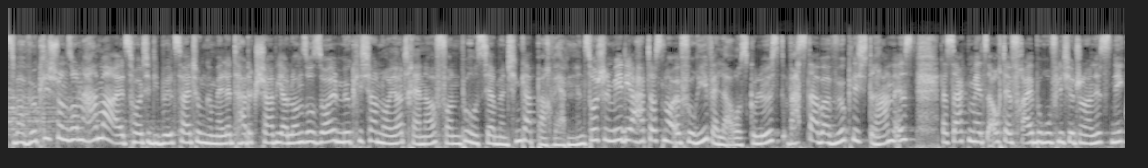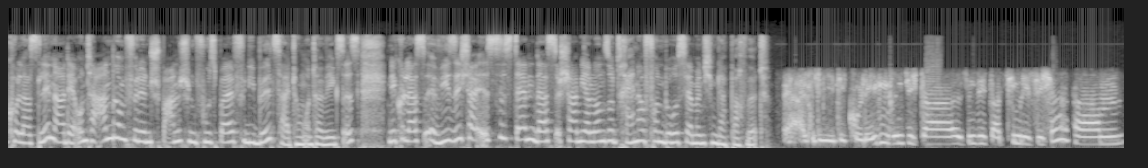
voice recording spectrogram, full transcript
Das war wirklich schon so ein Hammer, als heute die Bildzeitung gemeldet hat, Xabi Alonso soll möglicher neuer Trainer von Borussia Mönchengladbach werden. In Social Media hat das eine Euphoriewelle ausgelöst. Was da aber wirklich dran ist, das sagt mir jetzt auch der freiberufliche Journalist Nicolas Linner, der unter anderem für den spanischen Fußball für die Bildzeitung unterwegs ist. Nicolas, wie sicher ist es denn, dass Xabi Alonso Trainer von Borussia Mönchengladbach wird? Ja, also die, die Kollegen sind sich da sind sich da ziemlich sicher. Ähm,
